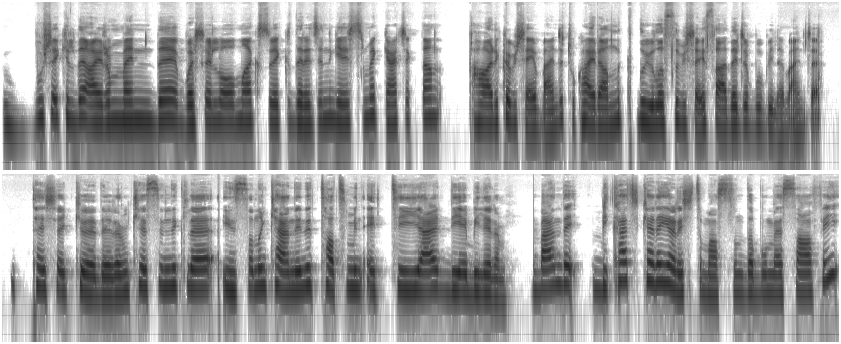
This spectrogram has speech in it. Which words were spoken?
bu şekilde Ironman'de başarılı olmak, sürekli dereceni geliştirmek gerçekten harika bir şey bence. Çok hayranlık duyulası bir şey sadece bu bile bence. Teşekkür ederim. Kesinlikle insanın kendini tatmin ettiği yer diyebilirim. Ben de birkaç kere yarıştım aslında bu mesafeyi.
